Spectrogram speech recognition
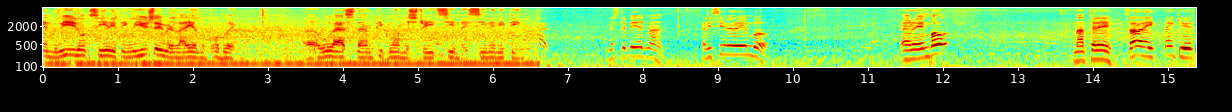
and we don't see anything, we usually rely on the public. Uh, we'll ask them, people on the street, see if they've seen anything. Mr. Beardman, have you seen a rainbow? A rainbow? Not today. Sorry, thank you.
